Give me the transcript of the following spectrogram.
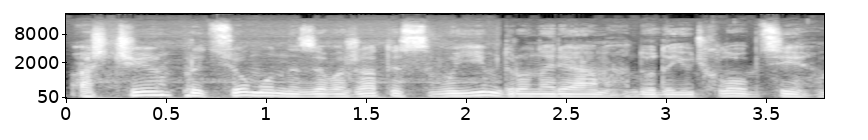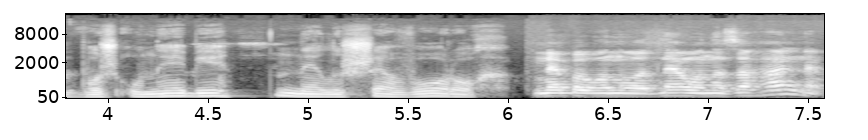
А ще при цьому не заважати своїм дронарям, додають хлопці, бо ж у небі не лише ворог. Небо воно одне, воно загальне.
